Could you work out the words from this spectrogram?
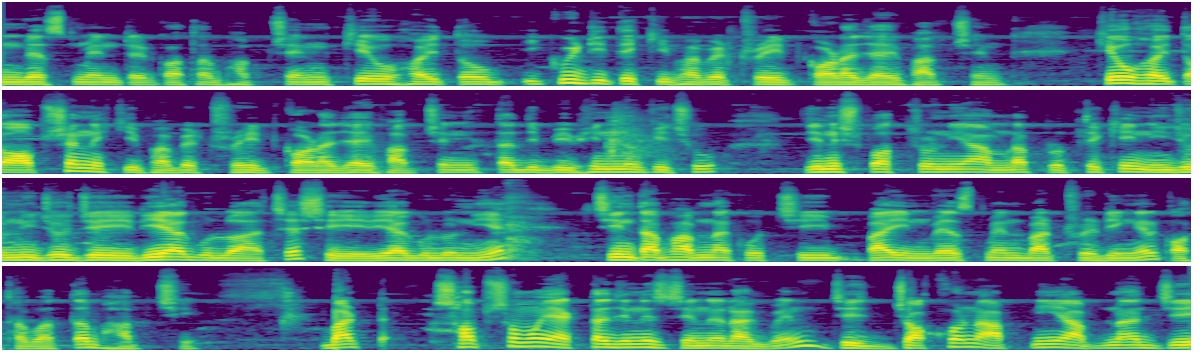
ইনভেস্টমেন্টের কথা ভাবছেন, কেউ হয়তো ইকুইটিতে কীভাবে ট্রেড করা যায় ভাবছেন, কেউ হয়তো অপশানে কীভাবে ট্রেড করা যায় ভাবছেন ইত্যাদি বিভিন্ন কিছু জিনিসপত্র নিয়ে আমরা প্রত্যেকেই নিজ নিজ যে এরিয়াগুলো আছে সেই এরিয়াগুলো নিয়ে চিন্তা ভাবনা করছি বা ইনভেস্টমেন্ট বা ট্রেডিংয়ের কথাবার্তা ভাবছি। বাট সবসময় একটা জিনিস জেনে রাখবেন যে যখন আপনি আপনার যে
